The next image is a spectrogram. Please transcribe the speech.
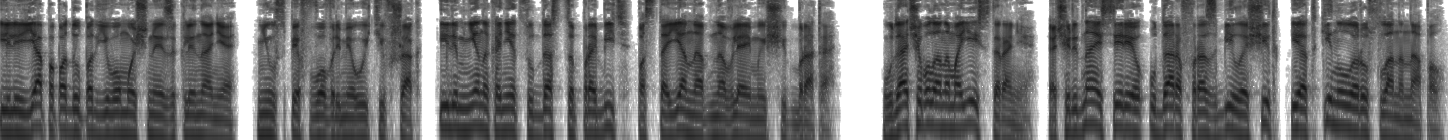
Или я попаду под его мощное заклинание, не успев вовремя уйти в шаг, или мне, наконец, удастся пробить постоянно обновляемый щит брата. Удача была на моей стороне. Очередная серия ударов разбила щит и откинула Руслана на пол.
